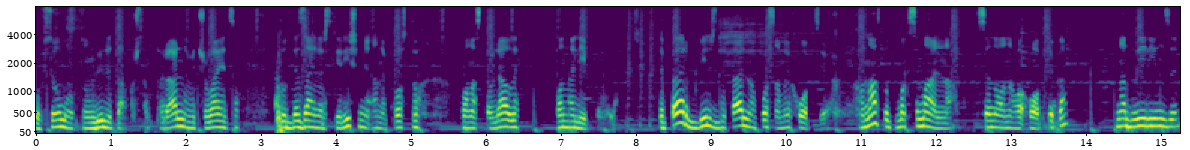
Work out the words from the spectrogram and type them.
по всьому автомобілю також. Тобто реально відчувається тут дизайнерське рішення, а не просто понаставляли, поналіплювали. Тепер більш детально по самих опціях. У нас тут максимальна ксенонова оптика на дві лінзи,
